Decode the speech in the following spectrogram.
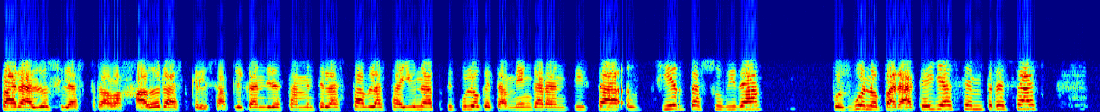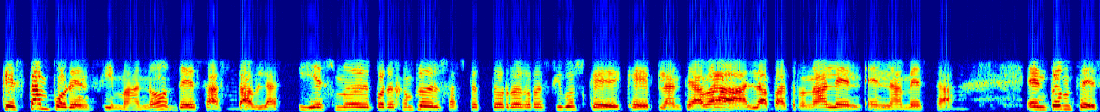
para los y las trabajadoras que les aplican directamente las tablas, hay un artículo que también garantiza cierta subida pues bueno, para aquellas empresas que están por encima ¿no? de esas tablas. Y es uno, de, por ejemplo, de los aspectos regresivos que, planteaba la patronal en, en la mesa. Entonces,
